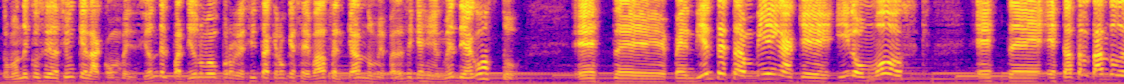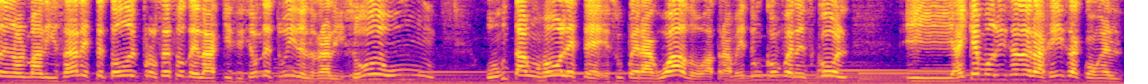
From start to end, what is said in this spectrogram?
tomando en consideración que la convención del Partido Nuevo Progresista creo que se va acercando, me parece que es en el mes de agosto. Este, pendiente también a que Elon Musk este, está tratando de normalizar este, todo el proceso de la adquisición de Twitter. Realizó un, un town hall este, super aguado a través de un conference call. Y hay que morirse de la risa con el,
